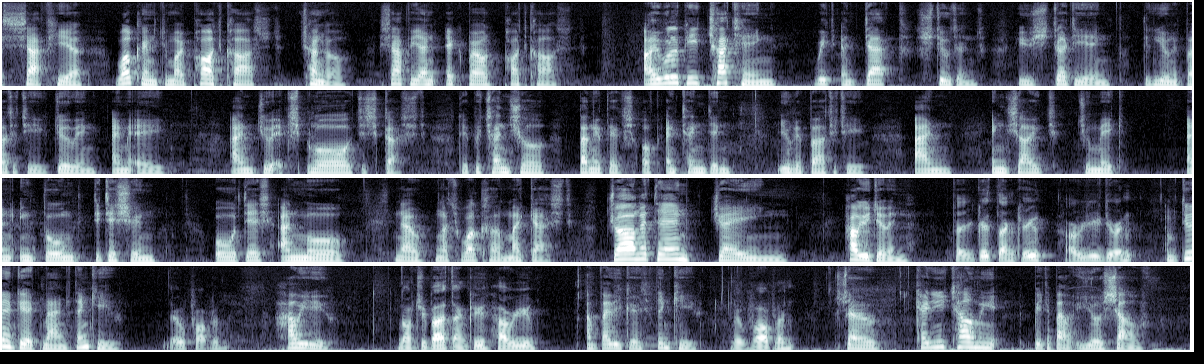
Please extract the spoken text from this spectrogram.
It's Saf here. Welcome to my podcast channel, Safi and Iqbal Podcast. I will be chatting with a deaf student who's studying the university doing MA and to explore, discuss the potential benefits of attending university and insight to make an informed decision. All this and more. Now, let's welcome my guest, Johnathan Jayne. How are you doing? Very good, thank you. How are you doing? I'm doing good, man. Thank you. No problem. How are you? Not too bad, thank you. How are you? I'm very good. Thank you. No problem. So, can you tell me a bit about yourself?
